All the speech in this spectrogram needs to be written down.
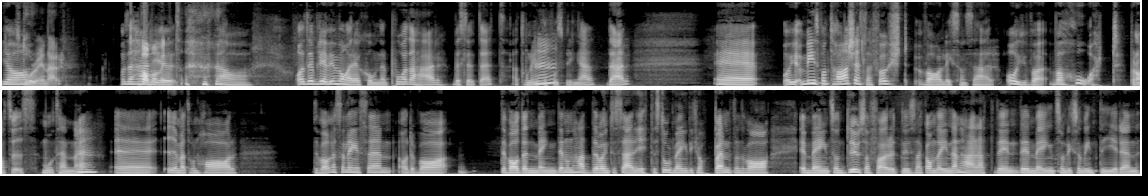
Ja, storyn är. och det här Vad man ju, vet. Ja. Och det blev ju många reaktioner på det här beslutet, att hon inte Mm. får springa där. Eh, och jag- min spontana känsla först var liksom så här, oj vad, vad hårt på något vis mot henne. Mm. Eh, I och med att hon har, det var ganska länge sedan och det var, det var den mängden hon hade, det var inte så här en jättestor mängd i kroppen utan det var en mängd som du sa förut, ni snackade om det innan här, att det är, en, det är en mängd som liksom inte ger den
